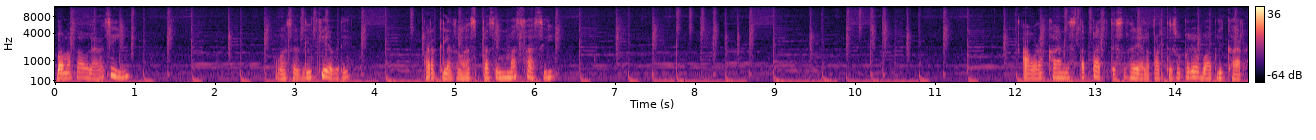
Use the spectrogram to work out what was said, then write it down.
Vamos a doblar así. Voy a hacer el quiebre para que las hojas pasen más fácil. Ahora acá en esta parte, esta sería la parte superior, voy a aplicar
